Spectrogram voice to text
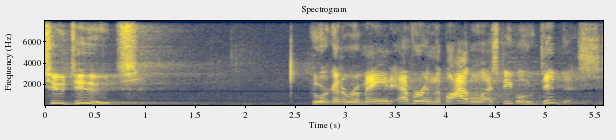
two dudes who are going to remain ever in the Bible as people who did this.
